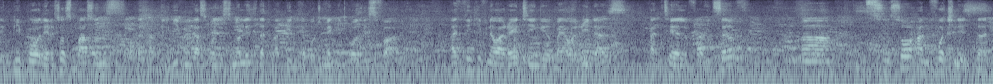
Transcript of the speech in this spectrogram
the people, the resource persons that have been giving us all this knowledge that we have been able to make it all this far. I think even our rating uh, by our readers can tell for itself. Uh, it's so unfortunate that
